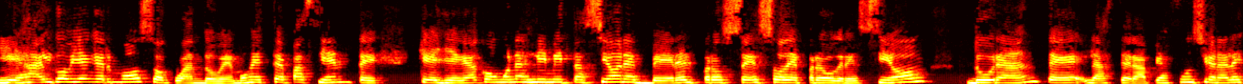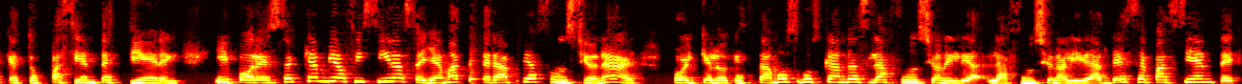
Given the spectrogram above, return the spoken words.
Y es algo bien hermoso cuando vemos este paciente que llega con unas limitaciones, ver el proceso de progresión durante las terapias funcionales que estos pacientes tienen. Y por eso es que en mi oficina se llama terapia funcional, porque lo que estamos buscando es la funcionalidad, la funcionalidad de ese paciente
